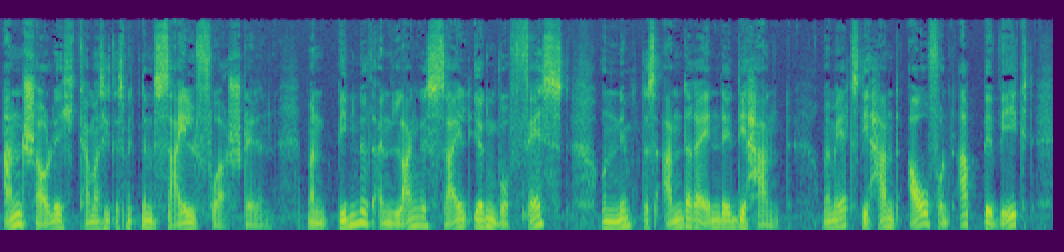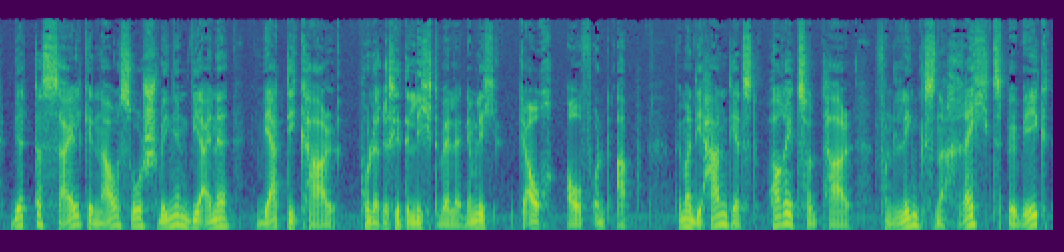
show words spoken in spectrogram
Anschaulich kann man sich das mit einem Seil vorstellen. Man bindet ein langes Seil irgendwo fest und nimmt das andere Ende in die Hand. Wenn man jetzt die Hand auf und ab bewegt, wird das Seil genauso schwingen wie eine vertikal polarisierte Lichtwelle, nämlich auch auf und ab. Wenn man die Hand jetzt horizontal von links nach rechts bewegt,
